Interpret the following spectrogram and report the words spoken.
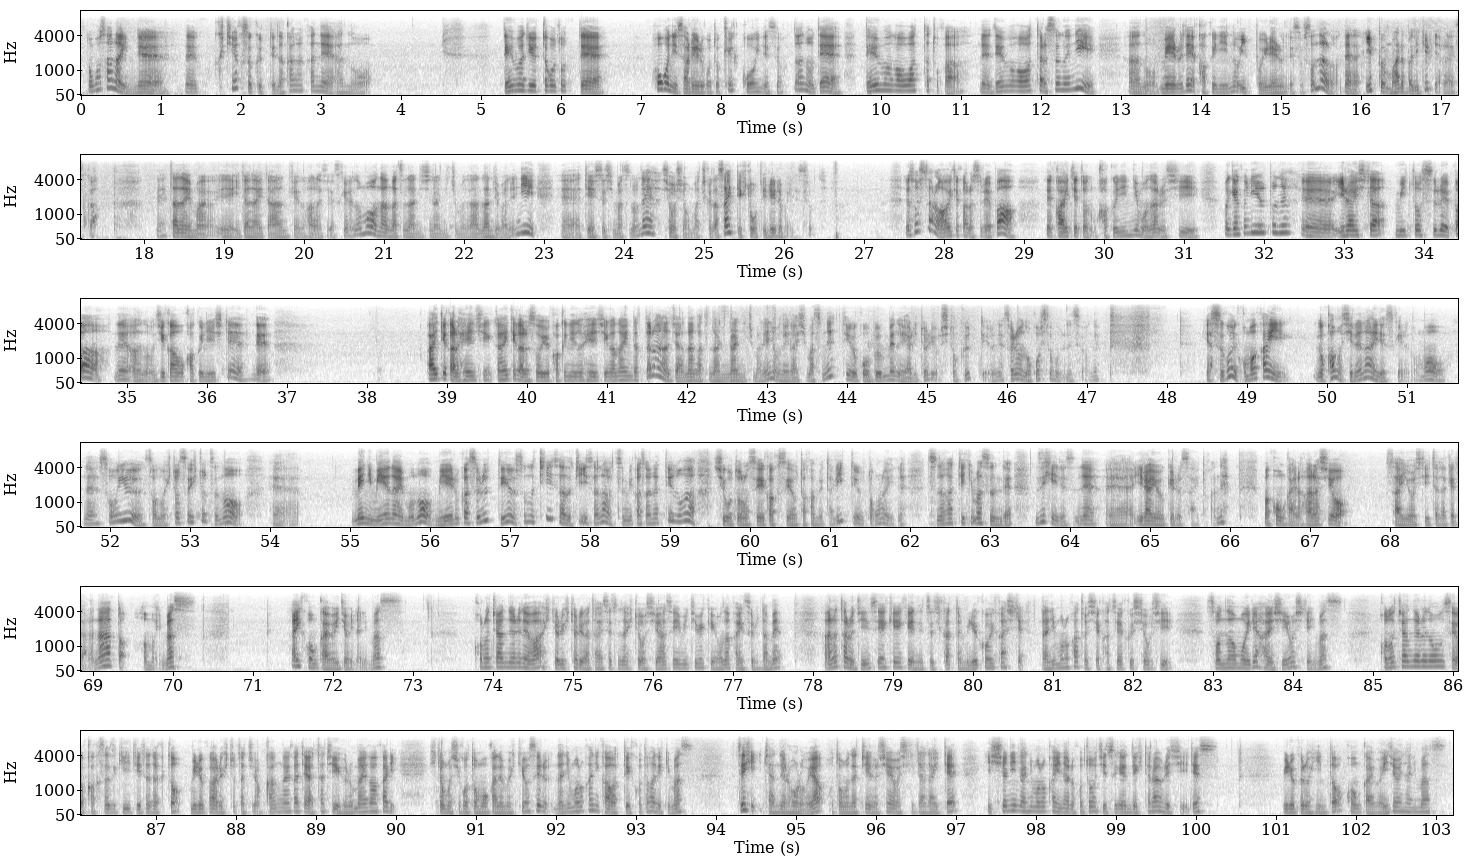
残さないんで、ね、口約束ってなかなかね、あの、電話で言ったことって、保護にされること結構多いんですよ。なので、電話が終わったとか、ね、電話が終わったらすぐに、あの、メールで確認の一歩入れるんですよ。そんなのね、1分もあればできるじゃないですか。ね、ただいま、えいただいた案件の話ですけれども、何月何日何日まで何時までに、えー、提出しますので、少々お待ちくださいって一言入れればいいですよね。でそしたら相手からすれば、ね、買い手との確認にもなるし、まあ、逆に言うとね、えー、依頼した身とすれば、ね、あの時間を確認して、で、相手から返信、相手からそういう確認の返信がないんだったら、じゃあ何月何何日までにお願いしますねっていうこう文面のやり取りをしとくっていうね、それを残しとくんですよね。いや、すごい細かいのかもしれないですけれども、ね、そういうその一つ一つの、えー目に見えないものを見える化するっていうその小さな小さな積み重ねっていうのが仕事の正確性を高めたりっていうところにねつながっていきますんで是非ですね、えー、依頼を受ける際とかね、まあ、今回の話を採用していただけたらなと思います。はい、今回は以上になります。このチャンネルでは一人一人が大切な人を幸せに導く世の中にするため、あなたの人生経験で培った魅力を生かして何者かとして活躍してほしい、そんな思いで配信をしています。このチャンネルの音声を隠さず聞いていただくと、魅力ある人たちの考え方や立ち居振る舞いがわかり、人も仕事もお金も引き寄せる何者かに変わっていくことができます。ぜひチャンネルフォローやお友達へのシェアをしていただいて、一緒に何者かになることを実現できたら嬉しいです。魅力のヒント、今回は以上になります。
